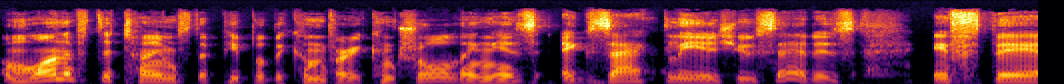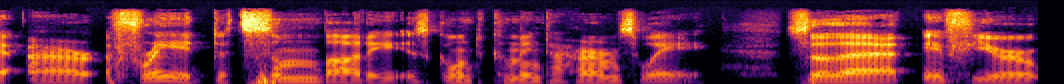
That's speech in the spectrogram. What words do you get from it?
And one of the times that people become very controlling is exactly as you said is if they are afraid that somebody is going to come into harm's way. So that if you're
